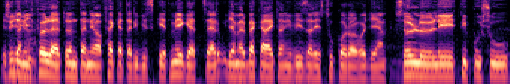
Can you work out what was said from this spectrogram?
és ugyanígy Igen. föl lehet önteni a fekete ribiszkét még egyszer, ugye mert be kell állítani vízzel és cukorral, hogy ilyen szöllőlé típusú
